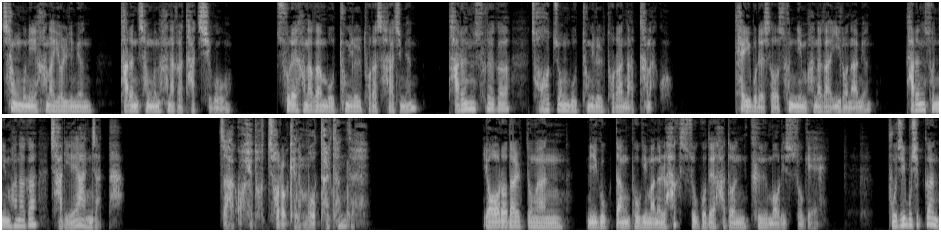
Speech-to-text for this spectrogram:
창문이 하나 열리면 다른 창문 하나가 닫히고 수레 하나가 모퉁이를 돌아 사라지면 다른 수레가 저쪽 모퉁이를 돌아 나타나고 테이블에서 손님 하나가 일어나면 다른 손님 하나가 자리에 앉았다. 짜고 해도 저렇게는 못할 텐데. 여러 달 동안 미국 땅 보기만을 학수고대하던 그 머릿속에 부지부식간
